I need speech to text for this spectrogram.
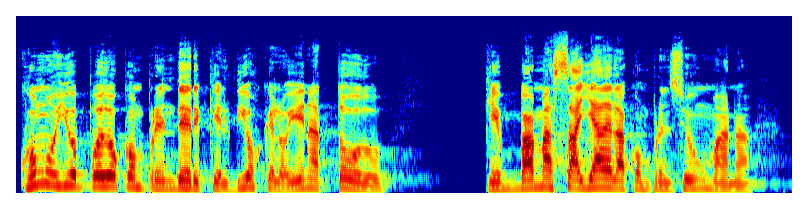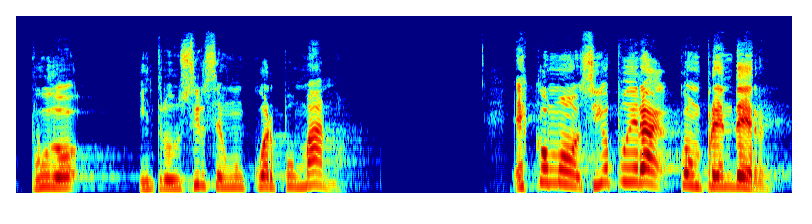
¿Cómo yo puedo comprender que el Dios que lo llena todo, que va más allá de la comprensión humana, pudo introducirse en un cuerpo humano. Es como si yo pudiera comprender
